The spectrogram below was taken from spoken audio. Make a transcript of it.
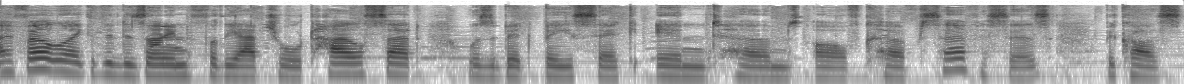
I felt like the design for the actual tile set was a bit basic in terms of curved surfaces, because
